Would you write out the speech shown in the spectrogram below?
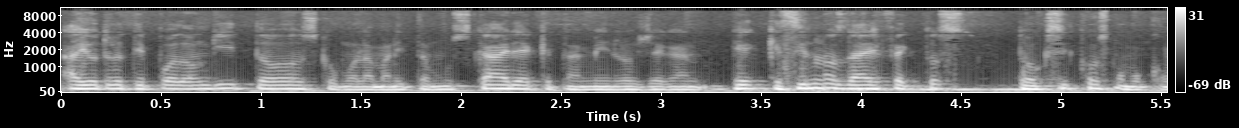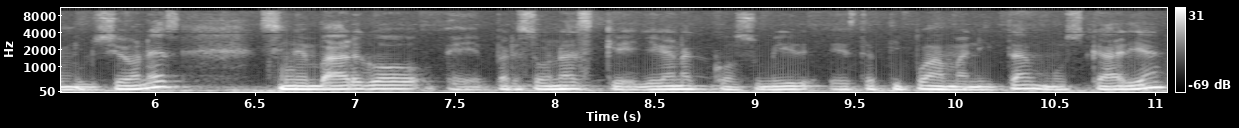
hay otro tipo de honguitos como la manita muscaria que también los llegan, que, que sí nos da efectos tóxicos como convulsiones. Sin embargo, eh, personas que llegan a consumir este tipo de manita muscaria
